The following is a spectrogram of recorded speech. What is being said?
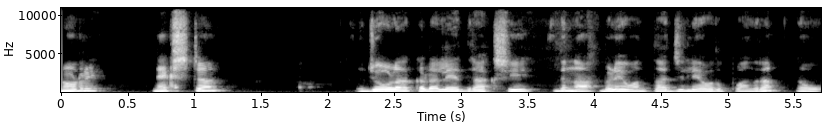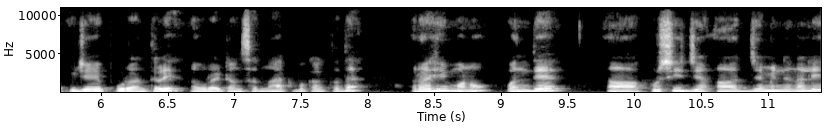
ನೋಡ್ರಿ ನೆಕ್ಸ್ಟ್ ಜೋಳ, ಕಡಲೆ, ದ್ರಾಕ್ಷಿ ಇದನ್ನ ಬೆಳೆಯುವಂತಹ ಜಿಲ್ಲೆ ಯಾವುದಪ್ಪ ಅಂದ್ರೆ ನಾವು ವಿಜಯಪುರ ಅಂತೇಳಿ ನಾವು ರೈಟ್ ಆನ್ಸರ್ನ ಹಾಕಬೇಕಾಗ್ತದೆ. ರಹೀಮನು ಒಂದೇ ಕೃಷಿ ಜಮೀನಿನಲ್ಲಿ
